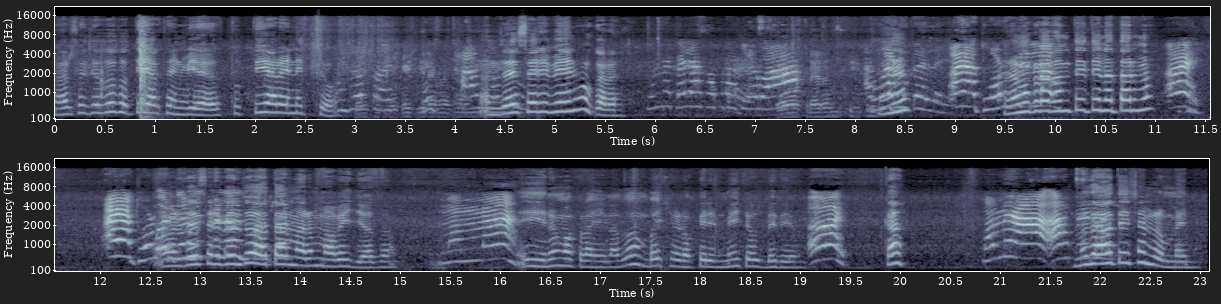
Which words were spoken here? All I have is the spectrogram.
હર્ષદ જો તો તૈયાર થઈને બે તું તૈયાર એને જ છો. અને જયસરી બેન શું કરે? રમકડા રમતી હતી ને અતારમાં? જયસરી બેન જો અતારમાં રમવા વહી ગયા હતા. એ રમકડા એના જો બેછેડો કરીને મેચો જ બધે કા? મજા આવતી છે ને રમવાની?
